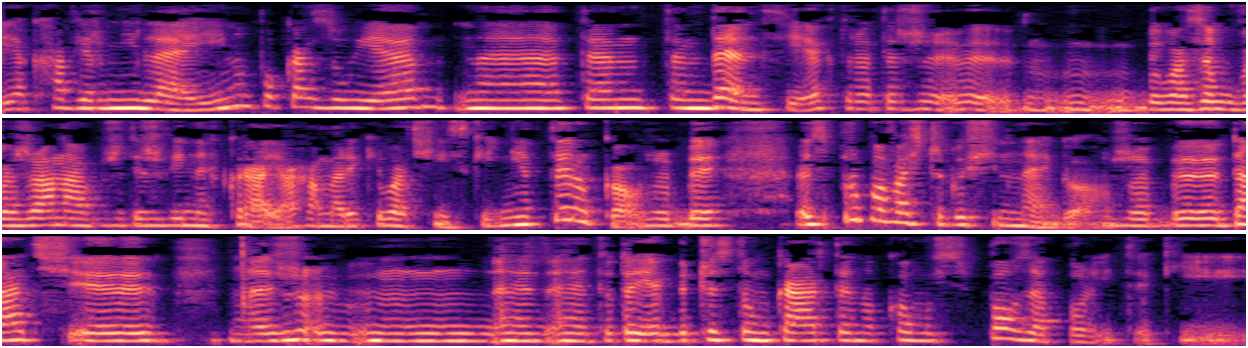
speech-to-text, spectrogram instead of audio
jak Javier Milei, no pokazuje e, ten tendencję, która też e, była zauważana przecież w innych krajach Ameryki Łacińskiej. Nie tylko, żeby spróbować czegoś innego, żeby dać tutaj jakby czystą kartę no komuś spoza polityki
